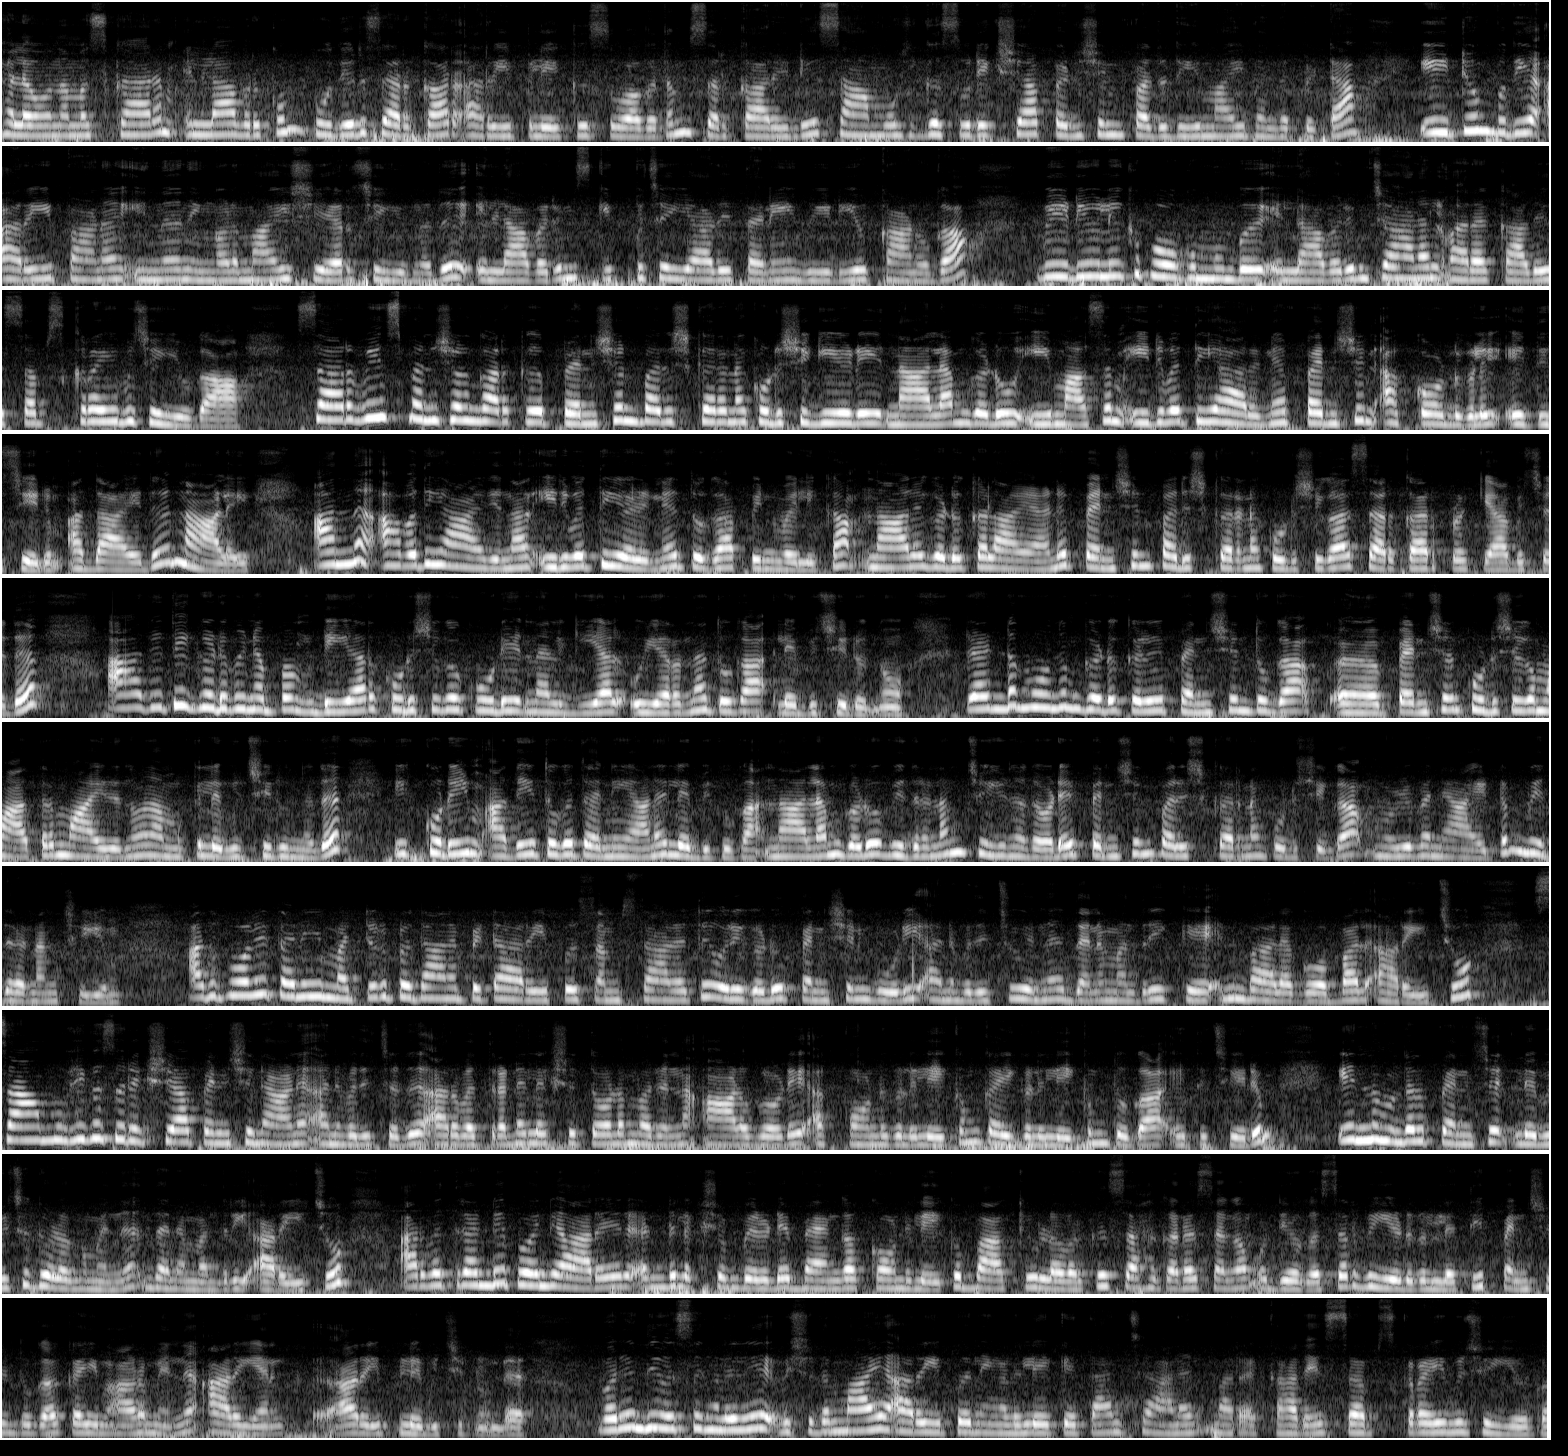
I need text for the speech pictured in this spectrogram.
Hello നമസ്കാരം. എല്ലാവർക്കും പുതിയൊരു സർക്കാർ അറിയിപ്പിലേക്ക് സ്വാഗതം. സർക്കാരിന്റെ സാമൂഹിക സുരക്ഷാ പെൻഷൻ പദ്ധതിയുമായി ബന്ധപ്പെട്ട ഏറ്റവും പുതിയ അറിയിപ്പാണ് ഇന്ന് നിങ്ങളുമായി ഷെയർ ചെയ്യുന്നത്. എല്ലാവരും സ്കിപ്പ് ചെയ്യാതെ തന്നെ വീഡിയോ കാണുക. വീഡിയോയിലേക്ക് പോകും മുമ്പ് എല്ലാവരും ചാനൽ മറക്കാതെ സബ്സ്ക്രൈബ് ചെയ്യുക. സർവീസ് പെൻഷൻകാർക്ക് പെൻഷൻ പരിഷ്കരണ കുടിശ്ശികയുടെ നാലാം ഗഡു ഈ മാസം ഇരുപത്തിയാറിന് പെൻഷൻ അക്കൗണ്ടുകളിൽ എത്തിച്ചേരും. അതായത് നാളെ. അന്ന് അവധിയായതിനാൽ ഇരുപത്തിയേഴിന് തുക പിൻവലിക്കാം. നാല് ഗഡുക്കളായാണ് പെൻഷൻ പരിഷ്കരണ കുടിശ്ശിക സർക്കാർ പ്രഖ്യാപിച്ചത്. ആദ്യത്തെ ഗഡുവിനൊപ്പം ഡി ആർ കുടിശ്ശിക കൂടി നൽകിയാൽ ഉയർന്ന തുക ലഭിച്ചിരുന്നു. രണ്ട് മൂന്നും ഗഡുക്കളിൽ പെൻഷൻ തുക പെൻഷൻ കുടിശ്ശിക മാത്രമായിരുന്നു നമുക്ക് ലഭിച്ചിരുന്നത്. ഇക്കുറിയും അതേ തുക തന്നെയാണ് ലഭിക്കുക. നാലാം ഗഡു വിതരണം ചെയ്യുന്നതോടെ പെൻഷൻ പരിഷ്കരണ കുടിശ്ശിക മുഴുവനായിട്ടും വിതരണം ചെയ്യും. അതുപോലെ തന്നെ മറ്റൊരു പ്രധാനപ്പെട്ട അറിയിപ്പ് സംസ്ഥാനത്ത് ഒരു ഗഡു പെൻഷൻ കൂടി അനുവദിച്ചു എന്ന് ധനമന്ത്രി കെ എൻ ബാലഗോപാൽ അറിയിച്ചു. സാമൂഹിക സുരക്ഷാ പെൻഷനാണ് അനുവദിച്ചത്. അറുപത്തിരണ്ട് ലക്ഷത്തോളം വരുന്ന ആളുകളുടെ അക്കൗണ്ടുകളിലേക്കും കൈകളിലേക്കും തുക എത്തിച്ചേരും. ഇന്നു മുതൽ പെൻഷൻ ലഭിച്ചു തുടങ്ങുമെന്ന് ധനമന്ത്രി അറിയിച്ചു. അറുപത്തിരണ്ട് പോയിന്റ് ആറ് രണ്ട് ലക്ഷം പേരുടെ ബാങ്ക് അക്കൗണ്ടിലേക്ക് ബാക്കിയുള്ളവർക്ക് സഹകരണ സംഘം ഉദ്യോഗസ്ഥർ വീടുകളിലെത്തി പെൻഷൻ തുക കൈമാറുമെന്ന് അറിയാൻ അറിയിപ്പ് ലഭിച്ചിട്ടുണ്ട്. വരും ദിവസങ്ങളിലെ വിശദമായ അറിയിപ്പ് നിങ്ങളിലേക്ക് എത്താൻ ചാനൽ മറക്കാതെ സബ്സ്ക്രൈബ് ചെയ്യുക.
